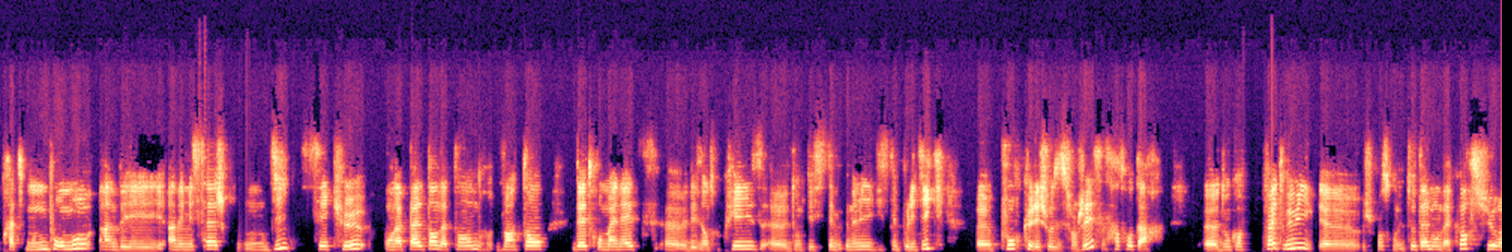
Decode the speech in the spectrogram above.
pratiquement mot pour mot un des, un des messages qu'on dit, c'est que on n'a pas le temps d'attendre 20 ans d'être aux manettes euh, des entreprises, euh, donc des systèmes économiques, des systèmes politiques, pour que les choses aient changé, ça sera trop tard. donc en fait, oui, oui, je pense qu'on est totalement d'accord sur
